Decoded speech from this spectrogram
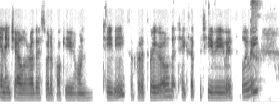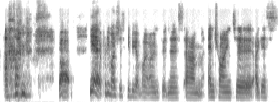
NHL or other sort of hockey on TV. So I've got a three year old that takes up the TV with Bluey. Um, but yeah, pretty much just keeping up my own fitness um, and trying to, I guess,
